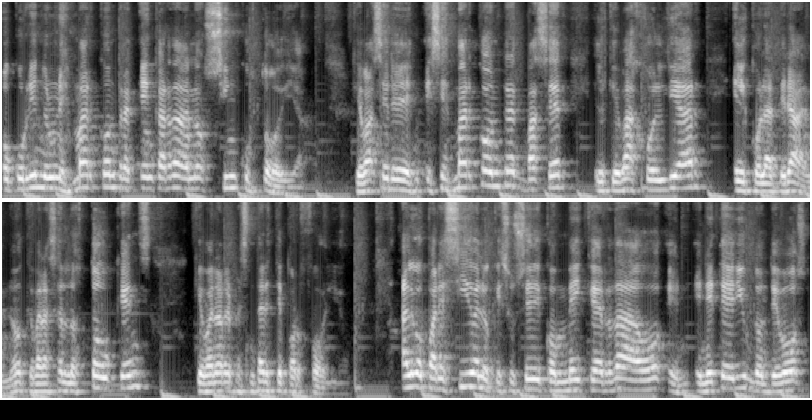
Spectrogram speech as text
ocurriendo en un smart contract en Cardano sin custodia, que va a ser ese smart contract va a ser el que va a holdear el colateral, ¿no? que van a ser los tokens que van a representar este portfolio. Algo parecido a lo que sucede con MakerDAO en, en Ethereum, donde vos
